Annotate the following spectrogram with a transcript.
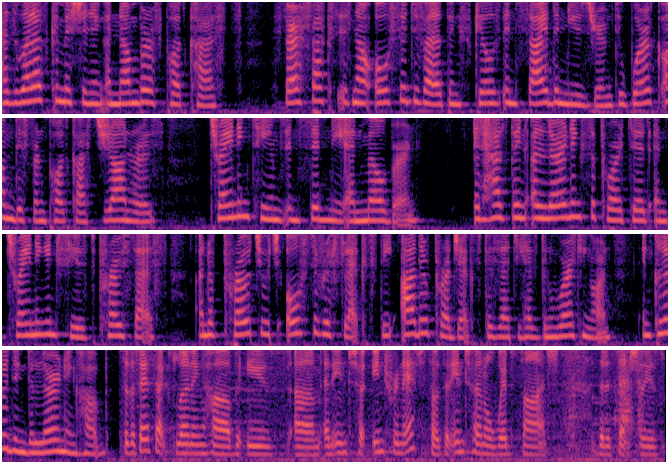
As well as commissioning a number of podcasts, Fairfax is now also developing skills inside the newsroom to work on different podcast genres, training teams in Sydney and Melbourne. It has been a learning supported and training infused process an approach which also reflects the other projects Posetti has been working on, including the Learning Hub. So, the Fairfax Learning Hub is um, an inter- intranet, so it's an internal website that essentially is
